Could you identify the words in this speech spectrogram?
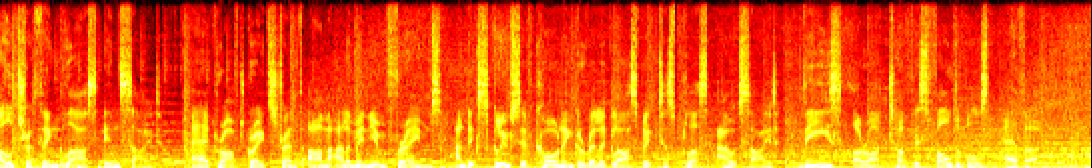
ultra-thin glass inside, aircraft-grade strength armour aluminium frames, and exclusive Corning Gorilla Glass Victus Plus outside, these are our toughest foldables ever.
